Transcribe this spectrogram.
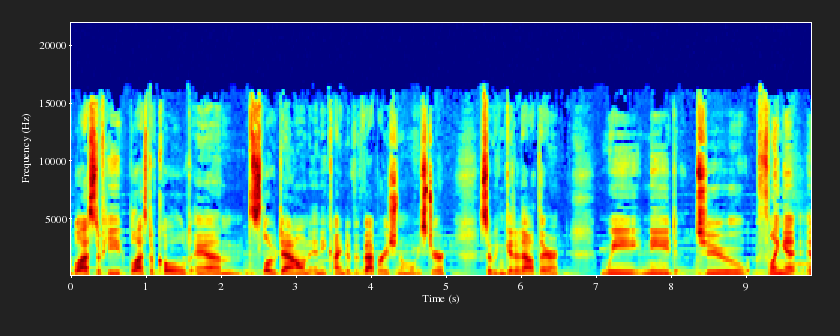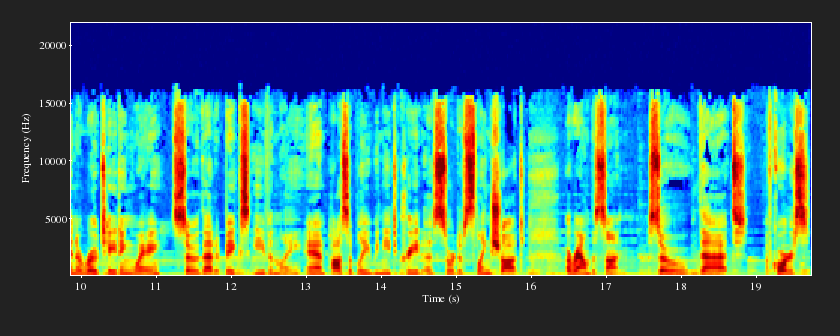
a blast of heat, blast of cold, and slow down any kind of evaporation of moisture so we can get it out there. We need to fling it in a rotating way so that it bakes evenly. And possibly we need to create a sort of slingshot around the sun so that, of course,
